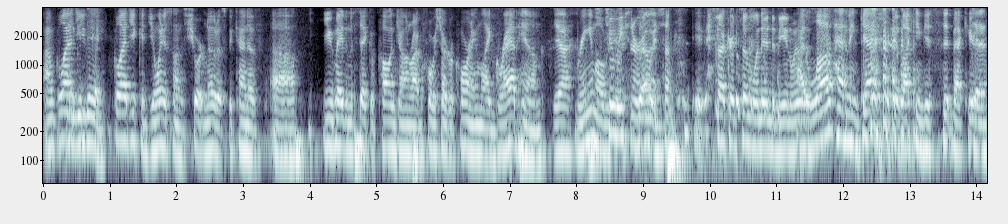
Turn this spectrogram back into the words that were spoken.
I'm glad Had a you day. glad you could join us on short notice. We kind of uh, you made the mistake of calling John right before we started recording. I'm like, grab him, yeah bring him over. two here. weeks in a row we suck, suckered someone into being with I us I love having guests because I can just sit back here Yeah.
